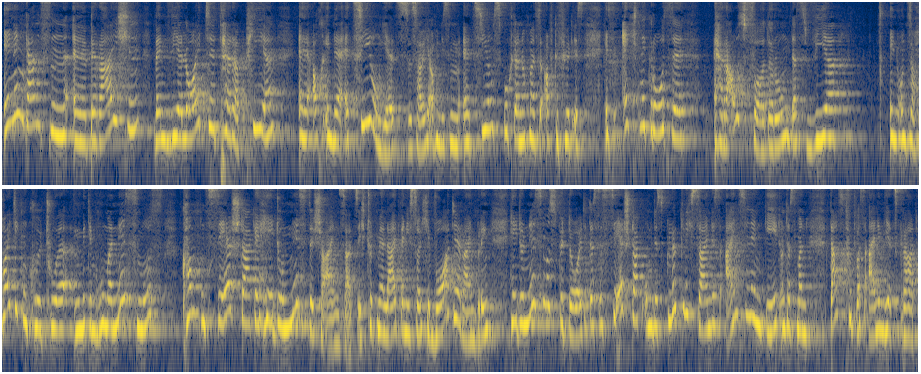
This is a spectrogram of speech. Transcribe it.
in den ganzen äh, Bereichen, wenn wir Leute therapieren, äh, auch in der Erziehung jetzt, das habe ich auch in diesem Erziehungsbuch dann nochmal so aufgeführt, ist, ist echt eine große Herausforderung, dass wir in unserer heutigen Kultur mit dem Humanismus kommt ein sehr starker hedonistischer Einsatz. Ich tut mir leid, wenn ich solche Worte reinbringe. Hedonismus bedeutet, dass es sehr stark um das Glücklichsein des Einzelnen geht und dass man das tut, was einem jetzt gerade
